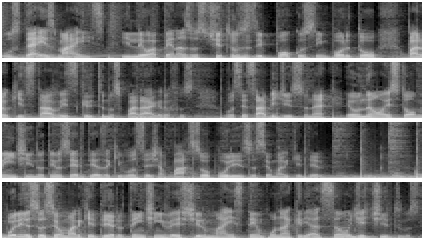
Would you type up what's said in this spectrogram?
os 10 mais e leu apenas os títulos e pouco se importou para o que estava escrito nos parágrafos? Você sabe disso, né? Eu não estou mentindo, eu tenho certeza que você já passou por isso, seu marqueteiro. Por isso, seu marqueteiro, tente investir mais tempo na criação de títulos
